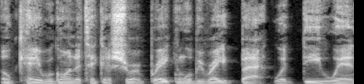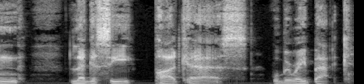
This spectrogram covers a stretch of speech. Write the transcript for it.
Okay, we're going to take a short break and we'll be right back with D Win Legacy Podcast. We'll be right back.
